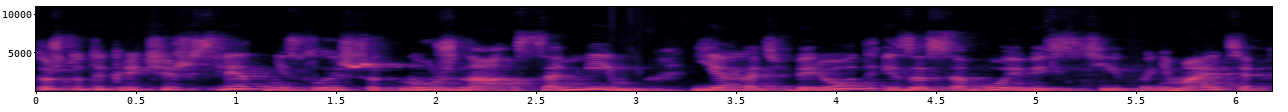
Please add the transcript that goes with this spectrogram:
То, что ты кричишь вслед, не слышат. Нужно самим ехать вперед и за собой вести, понимаете?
